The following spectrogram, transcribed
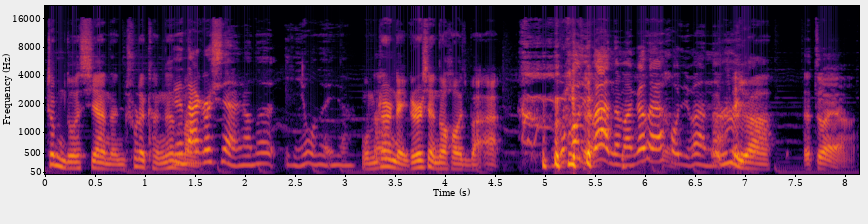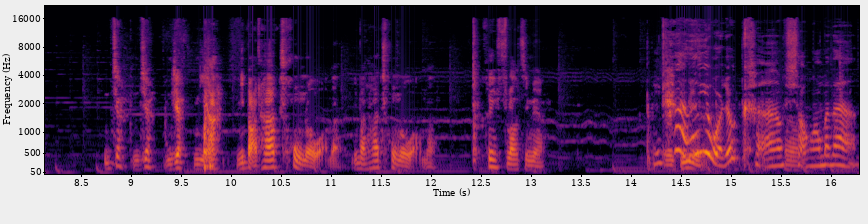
这么多线呢，你出来啃啃给他拿吧。根线，让他引诱他一下，我们这儿哪根线都好几百不是好几万的吗？刚才好几万呢。日元。呃，对啊，你这样，你这样，你这样，你啊，你把它冲着我们，你把它冲着我们。嘿，弗拉基米尔。你看他一会儿就啃，小王八蛋。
